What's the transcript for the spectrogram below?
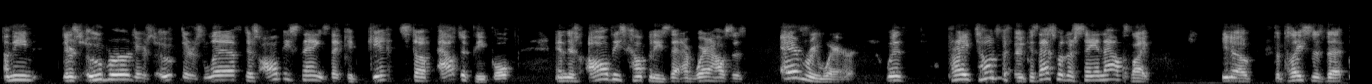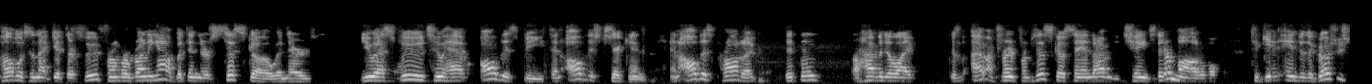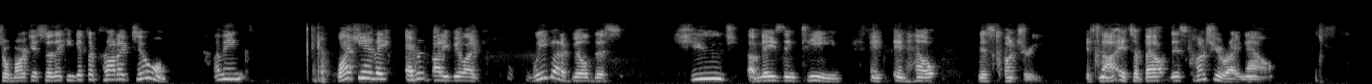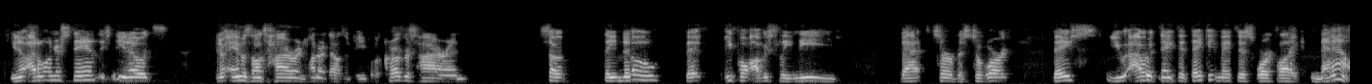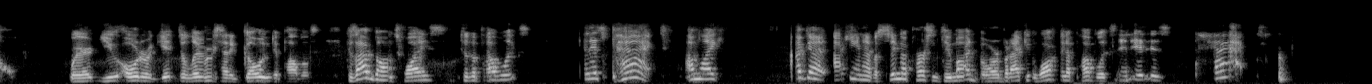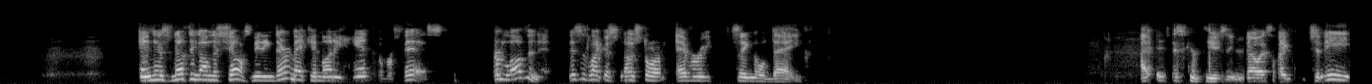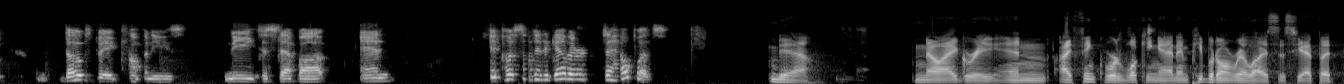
I mean, there's Uber, there's there's Lyft, there's all these things that could get stuff out to people, and there's all these companies that have warehouses everywhere with probably tons of food because that's what they're saying now. It's like, you know, the places that Publix and that get their food from are running out, but then there's Sysco and there's U.S. Foods who have all this beef and all this chicken and all this product that they are having to like. Because I have a friend from Sysco saying they're having to change their model to get into the grocery store market so they can get their product to them. I mean, why can't they? Everybody be like, we got to build this huge, amazing team and, and help this country. It's not. It's about this country right now. You know, I don't understand. You know, it's you know, Amazon's hiring hundred thousand people. Kroger's hiring, so they know that people obviously need that service to work. They, you, I would think that they could make this work like now, where you order, get delivery instead of going to Publix. Because I've gone twice to the Publix, and it's packed. I'm like, I got, I can't have a single person through my door, but I can walk into Publix and it is packed. And there's nothing on the shelves, meaning they're making money hand over fist. They're loving it. This is like a snowstorm every single day. I, it's confusing. You know, it's like to me, those big companies need to step up and and put something together to help us. Yeah. No, I agree. And I think we're looking at, and people don't realize this yet, but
